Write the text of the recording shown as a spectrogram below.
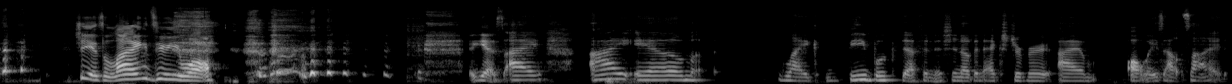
she is lying to you all. Yes, I I am like the book definition of an extrovert. I am always outside,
